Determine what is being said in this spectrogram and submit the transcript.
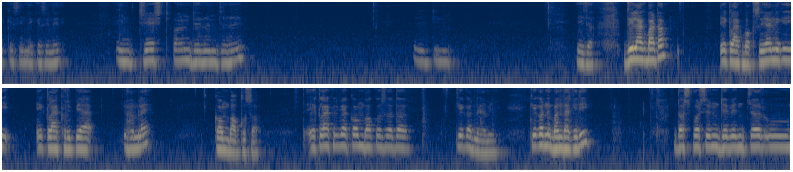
एकैछिन एकैछिन। है इन्ट्रेस्ट अन डेभेन्चर है यही छ। दुई लाखबाट एक लाख भएको छ। यानि कि एक लाख रुपियाँ हामीलाई कम भएको छ। एक लाख रुपियाँ कम भएको छ त के गर्ने हामी? के गर्ने भन्दाखेरि दस पर्सेन्ट डेभेन्चर ऊ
